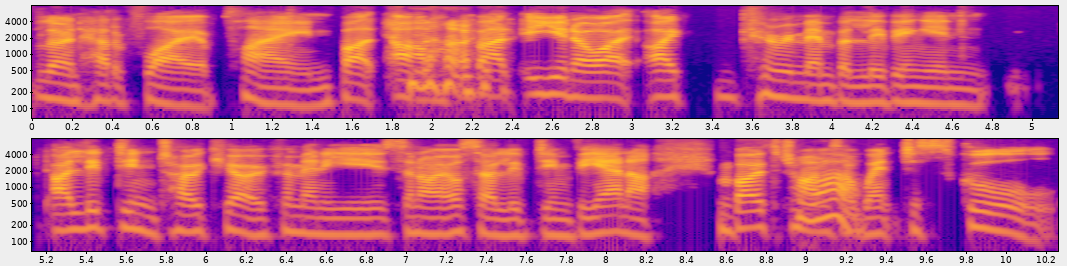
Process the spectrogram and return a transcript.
learned how to fly a plane, but um, no. but you know, I I can remember living in. I lived in Tokyo for many years, and I also lived in Vienna. And both times wow. I went to school,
